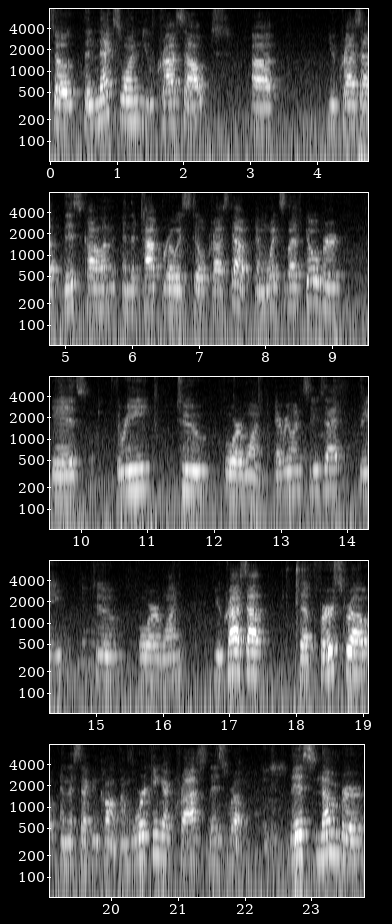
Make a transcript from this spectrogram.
so the next one you cross out, uh, you cross out this column and the top row is still crossed out. And what's left over is three, two, four, one. Everyone sees that? Three, two, four, one. You cross out the first row and the second column. I'm working across this row. This number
